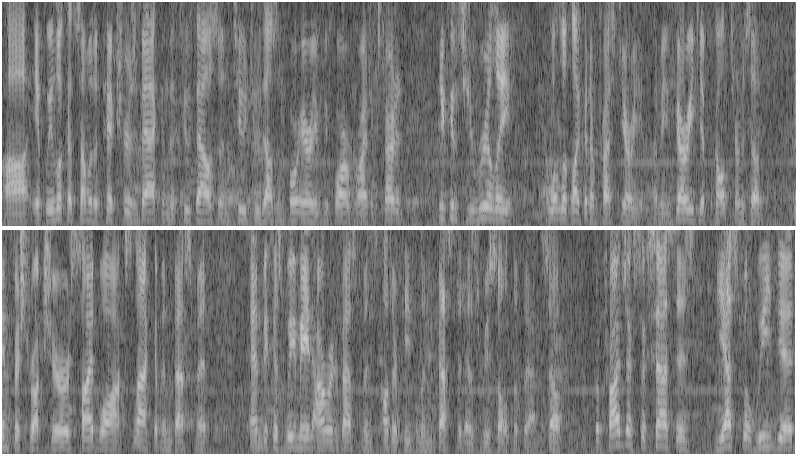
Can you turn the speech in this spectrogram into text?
Uh, if we look at some of the pictures back in the 2002, 2004 area before our project started, you can see really what looked like a depressed area. I mean, very difficult in terms of infrastructure, sidewalks, lack of investment, and because we made our investments, other people invested as a result of that. So the project success is, yes, what we did,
